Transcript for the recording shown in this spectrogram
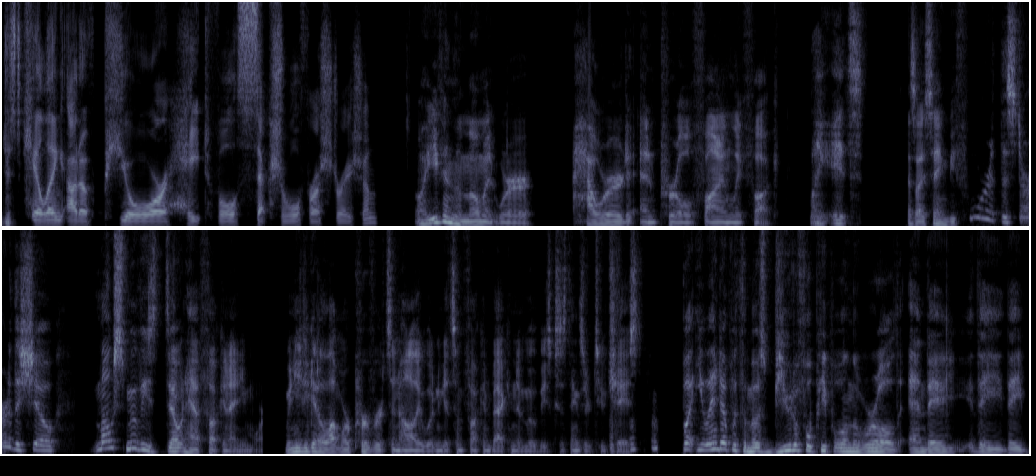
just killing out of pure hateful sexual frustration. Well, even the moment where Howard and Pearl finally fuck, like it's as I was saying before at the start of the show, most movies don't have fucking anymore. We need to get a lot more perverts in Hollywood and get some fucking back into movies because things are too chaste. but you end up with the most beautiful people in the world, and they they they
